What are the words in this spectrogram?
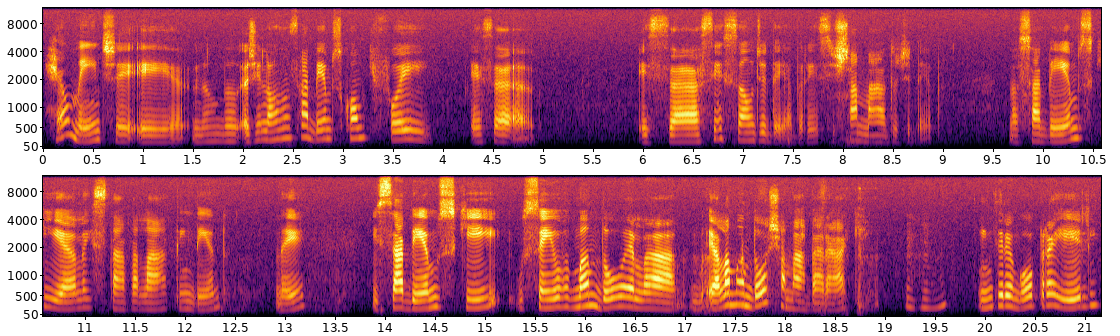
realmente, é, não, não- a gente, nós não sabemos como que foi essa, essa ascensão de Débora, esse chamado de Débora. Nós sabemos que ela estava lá atendendo, né? E sabemos que o Senhor mandou ela, ela mandou chamar Baraque, entregou para ele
